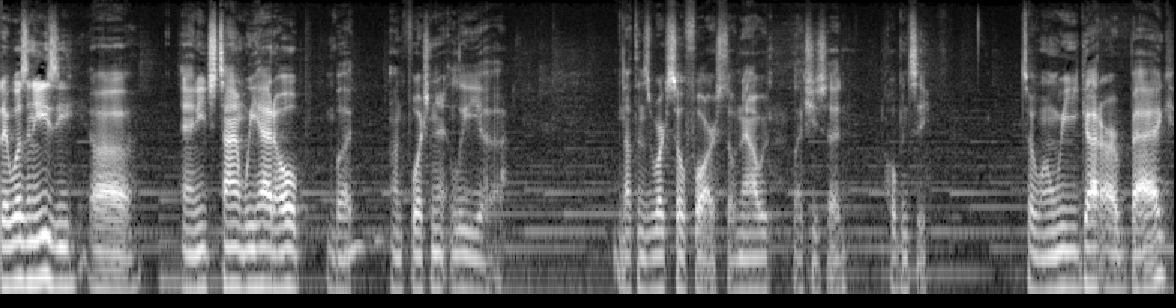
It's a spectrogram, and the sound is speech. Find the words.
It wasn't easy. Uh, and each time we had hope, but unfortunately, uh, nothing's worked so far. So now, like she said, hope and see. So when we got our bag,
